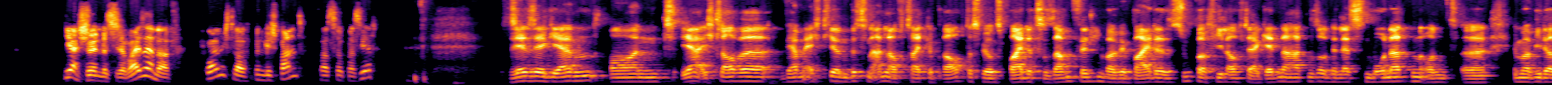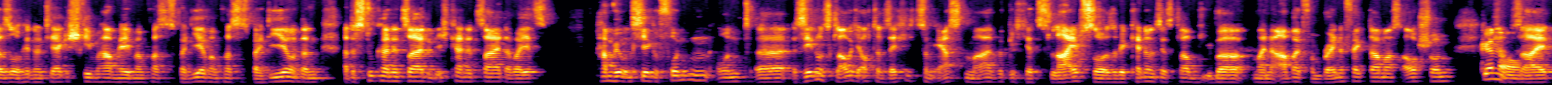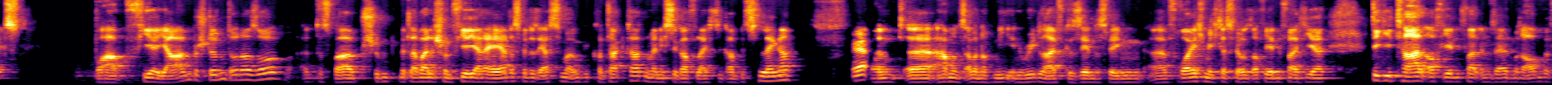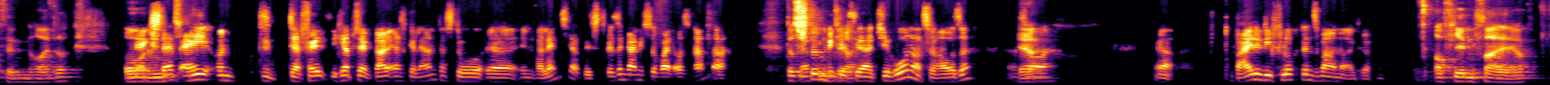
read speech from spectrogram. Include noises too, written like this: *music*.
Ja, schön, dass ich dabei sein darf. Freue mich drauf. Bin gespannt, was so passiert. Sehr, sehr gern. Und ja, ich glaube, wir haben echt hier ein bisschen Anlaufzeit gebraucht, dass wir uns beide zusammenfinden, weil wir beide super viel auf der Agenda hatten so in den letzten Monaten und äh, immer wieder so hin und her geschrieben haben, hey, wann passt es bei dir, wann passt es bei dir? Und dann hattest du keine Zeit und ich keine Zeit, aber jetzt haben wir uns hier gefunden und äh, sehen uns, glaube ich, auch tatsächlich zum ersten Mal wirklich jetzt live. So, also wir kennen uns jetzt, glaube ich, über meine Arbeit vom Brain Effect damals auch schon. Genau. Schon seit boah, vier Jahren bestimmt oder so. Das war bestimmt mittlerweile schon vier Jahre her, dass wir das erste Mal irgendwie Kontakt hatten, wenn nicht sogar vielleicht sogar ein bisschen länger. Ja. Und äh, haben uns aber noch nie in Real Life gesehen. Deswegen äh, freue ich mich, dass wir uns auf jeden Fall hier digital auf jeden Fall im selben Raum befinden heute. Und Next Step, hey, und der fällt, ich habe es ja gerade erst gelernt, dass du äh, in Valencia bist. Wir sind gar nicht so weit auseinander. Das ja, stimmt. Mich ja. ja Girona zu Hause. Also, ja. ja. Beide die Flucht ins Warme ergriffen. Auf jeden Fall, ja.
